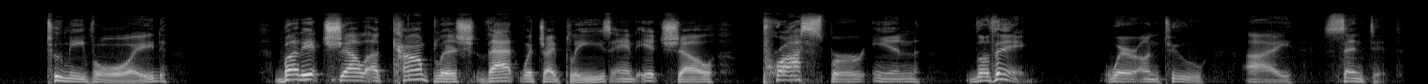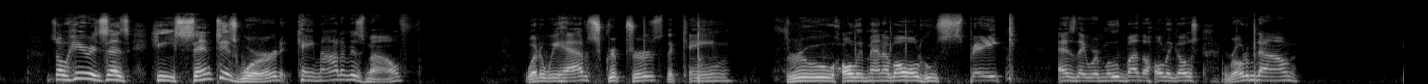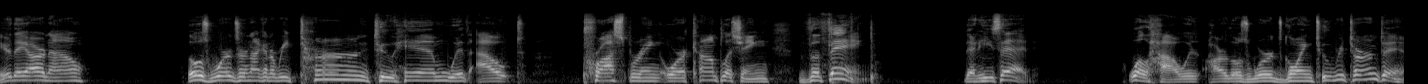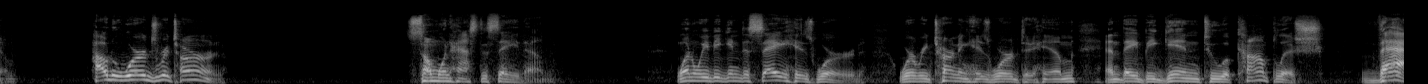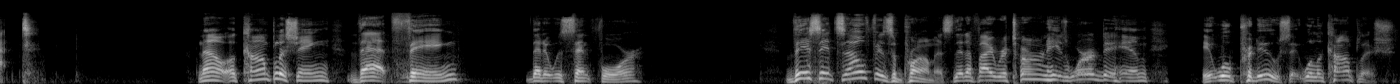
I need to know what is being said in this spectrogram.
to me void but it shall accomplish that which I please and it shall prosper in the thing whereunto I sent it. So here it says he sent his word came out of his mouth. What do we have? Scriptures that came through holy men of old who spake as they were moved by the Holy Ghost wrote them down here they are now. Those words are not going to return to him without prospering or accomplishing the thing that he said. Well how is, are those words going to return to him? How do words return? Someone has to say them. When we begin to say his word we're returning his word to him and they begin to accomplish that now accomplishing that thing that it was sent for this itself is a promise that if I return his word to him it will produce it will accomplish.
